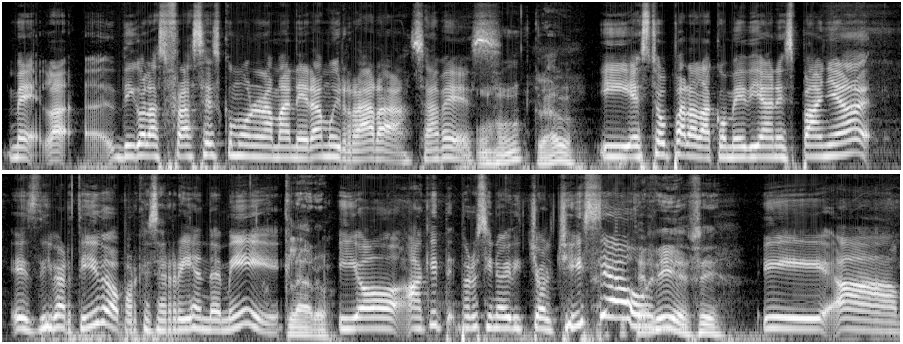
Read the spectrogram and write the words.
me, la- digo las frases como de una manera muy rara, ¿sabes? Claro. Y esto para la comedia en España es divertido porque se ríen de mí. Claro. Y yo, ¿a qué te- pero si no he dicho el chiste Te aún. ríes, sí. Y, ah,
